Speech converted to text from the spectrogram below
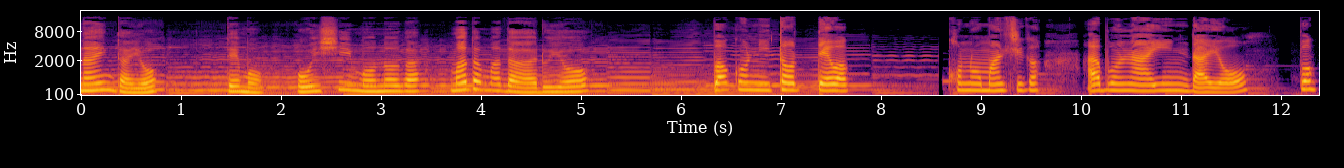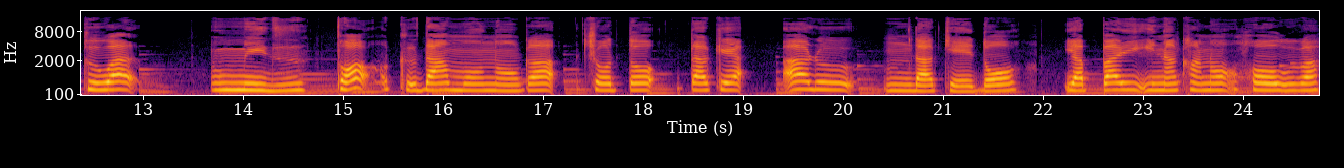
ないんだよでも美味しいものがまだまだあるよ。僕にとってはこの街が危ないんだよ。僕は水と果物がちょっとだけあるんだけど、やっぱり田舎の方が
